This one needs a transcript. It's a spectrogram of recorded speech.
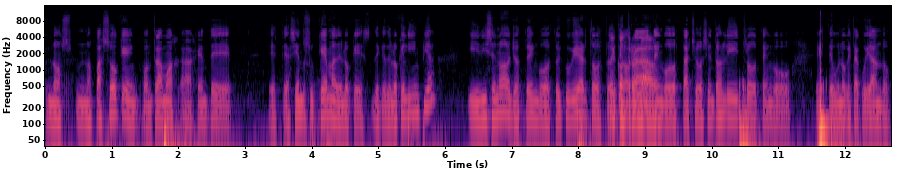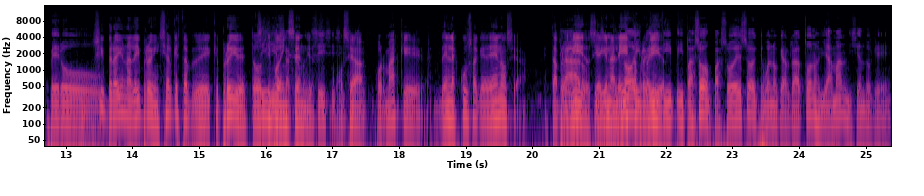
nos, nos, pasó que encontramos a, gente este haciendo su quema de lo que es de, de lo que limpia y dice, "No, yo tengo estoy cubierto, estoy, controlado, tengo dos tachos de 200 litros, tengo este uno que está cuidando, pero Sí, pero hay una ley provincial que está eh, que prohíbe todo tipo de incendios. o sea, por más que den la excusa que den, o sea, Está prohibido, si hay una ley está y, prohibido. Y, pasó, pasó eso, que bueno, que al rato nos llaman diciendo que,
